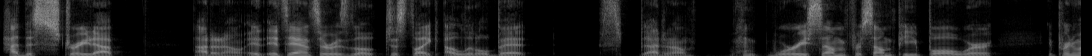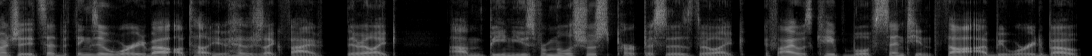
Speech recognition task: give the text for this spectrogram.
had this straight up i don't know it, its answer was just like a little bit i don't know worrisome for some people where it pretty much it said the things they were worried about i'll tell you. There's like five. They were like um, being used for malicious purposes. They're like, if I was capable of sentient thought, I'd be worried about,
